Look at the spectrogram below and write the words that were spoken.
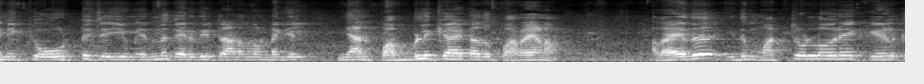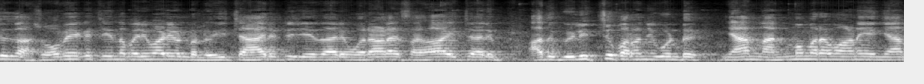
എനിക്ക് വോട്ട് ചെയ്യും എന്ന് കരുതിയിട്ടാണെന്നുണ്ടെങ്കിൽ ഞാൻ പബ്ലിക്കായിട്ട് അത് പറയണം. അതായത് ഇത് മറ്റുള്ളവരെ കേൾക്കുക ശോഭയൊക്കെ ചെയ്യുന്ന പരിപാടി ഉണ്ടല്ലോ ഈ ചാരിറ്റി ചെയ്താലും ഒരാളെ സഹായിച്ചാലും അത് വിളിച്ചു പറഞ്ഞുകൊണ്ട് ഞാൻ നന്മമരമാണ് ഞാൻ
